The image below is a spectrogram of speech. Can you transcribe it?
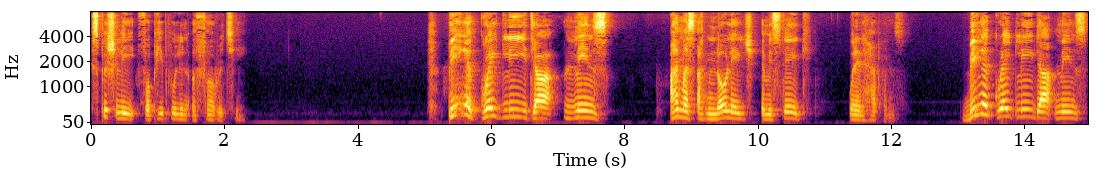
especially for people in authority. Being a great leader means I must acknowledge a mistake when it happens. Being a great leader means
